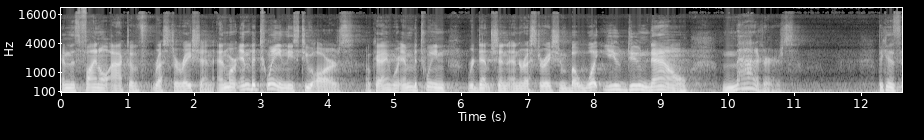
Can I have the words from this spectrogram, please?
in this final act of restoration. And we're in between these two R's, okay? We're in between redemption and restoration. But what you do now matters because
